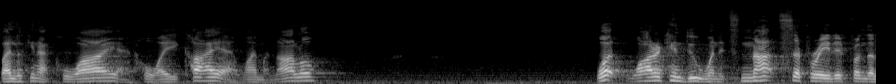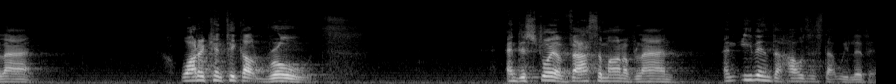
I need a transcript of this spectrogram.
by looking at Kauai and Hawaii Kai and Waimanalo. What water can do when it's not separated from the land. Water can take out roads and destroy a vast amount of land and even the houses that we live in.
